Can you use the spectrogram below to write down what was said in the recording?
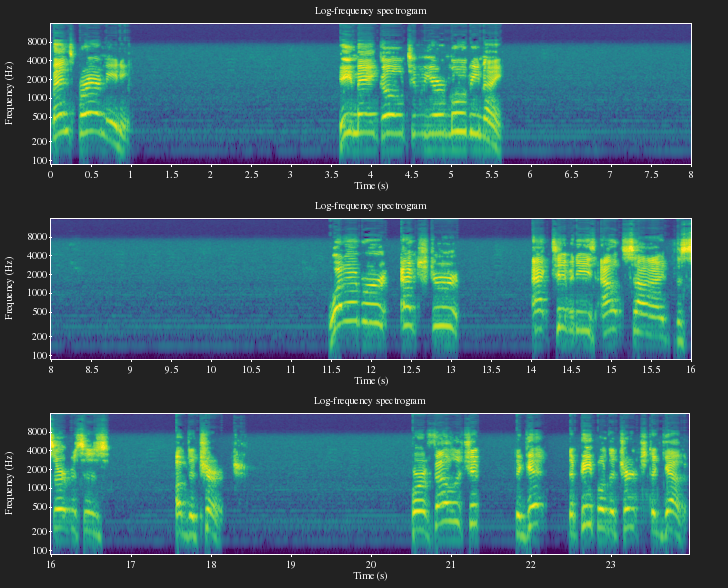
men's prayer meeting. He may go to your movie night. Whatever extra activities outside the services of the church for a fellowship to get the people of the church together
